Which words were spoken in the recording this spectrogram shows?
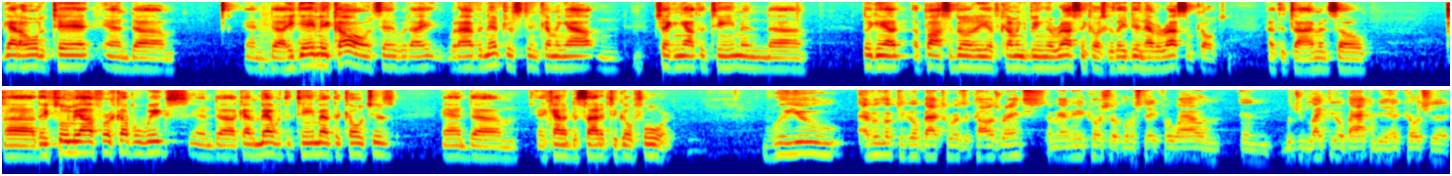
got a hold of Ted, and um, and uh, he gave me a call and said, "Would I would I have an interest in coming out and checking out the team and uh, looking at a possibility of coming being the wrestling coach because they didn't have a wrestling coach at the time, and so." Uh, they flew me out for a couple weeks and uh, kind of met with the team, met the coaches, and um, and kind of decided to go forward. Will you ever look to go back towards the college ranks? I mean, I knew you coached Oklahoma State for a while, and, and would you like to go back and be a head coach at a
